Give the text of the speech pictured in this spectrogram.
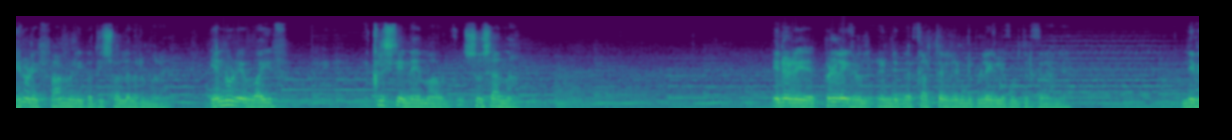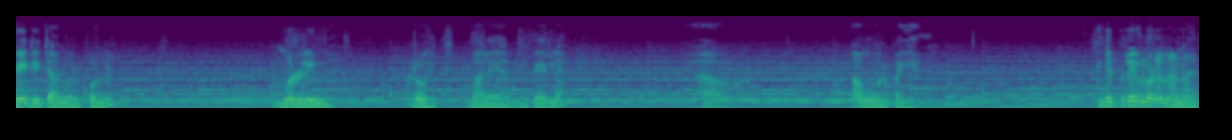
என்னுடைய ஃபேமிலி பற்றி சொல்ல விரும்புகிறேன் என்னுடைய ஒய்ஃப் கிறிஸ்டியன் நேம் அவருக்கு சுசானா. என்னுடைய பிள்ளைகள் ரெண்டு பேர் கர்த்தர் ரெண்டு பிள்ளைகளை கொடுத்துருக்குறாங்க. நிவேதிதான்னு ஒரு பொண்ணு முரளின் ரோஹித் பாலையா அப்படின்னு பேரில் அவங்க ஒரு பையன். இந்த பிள்ளைகளோட நான்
